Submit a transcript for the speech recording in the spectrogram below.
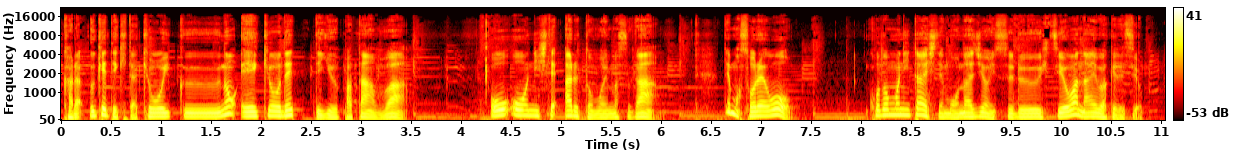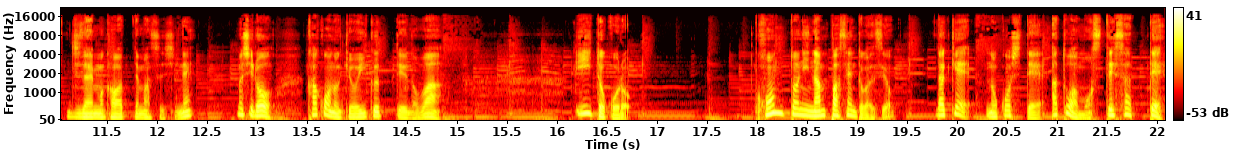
から受けてきた教育の影響でっていうパターンは、往々にしてあると思いますが、でもそれを子供に対しても同じようにする必要はないわけですよ。時代も変わってますしね。むしろ過去の教育っていうのは、いいところ、本当に何パーセントかですよ。だけ残して、あとはもう捨て去って、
